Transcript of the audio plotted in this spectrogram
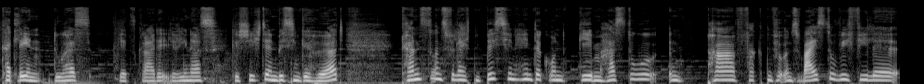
Kathleen, du hast jetzt gerade Irinas Geschichte ein bisschen gehört. Kannst du uns vielleicht ein bisschen Hintergrund geben? Hast du ein paar Fakten für uns. Weißt du, wie viele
